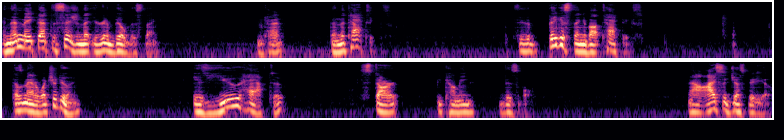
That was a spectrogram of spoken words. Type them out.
And then make that decision that you're going to build this thing. Okay? Then the tactics. See, the biggest thing about tactics doesn't matter what you're doing, is you have to start becoming visible. Now, I suggest video.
